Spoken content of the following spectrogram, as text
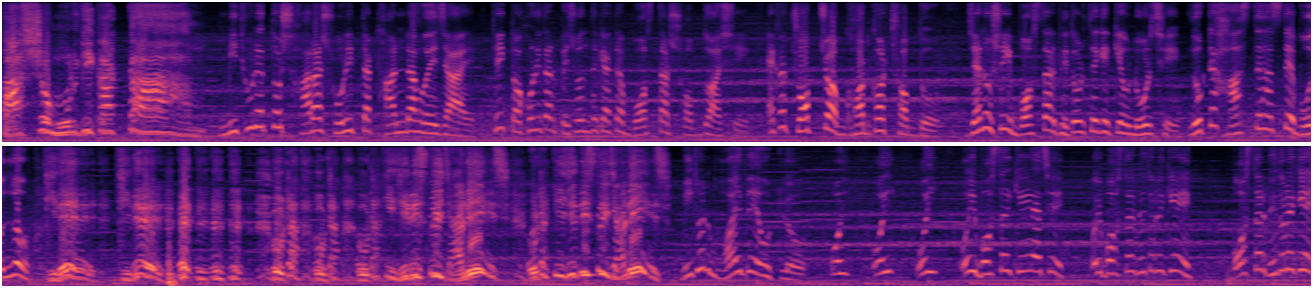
পাঁচশো মুরগি কাটতাম। মিঠুনের তো সারা শরীরটা ঠান্ডা হয়ে যায়। ঠিক তখনই তার পেছন থেকে একটা বস্তার শব্দ আসে। একটা চপচপ ঘটঘট শব্দ যেন সেই বস্তার ভেতর থেকে কেউ নড়ছে। লোকটা হাসতে হাসতে বলল কিরে কিরে? ওটা ওটা ওটা কি জিনিস তুই জানিস? ওটা কি জিনিস তুই জানিস? মিঠুন ভয় পেয়ে উঠল ওই ওই ওই ওই বস্তায় কে আছে? ওই বস্তার ভেতরে কে? বস্তার ভেতরে কে?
